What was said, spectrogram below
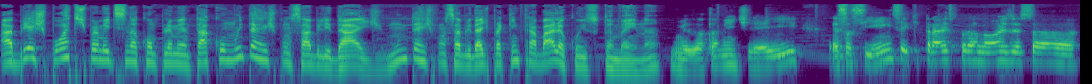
abrir as portas para a medicina complementar com muita responsabilidade, muita responsabilidade para quem trabalha com isso também, né? Exatamente. E aí essa ciência que traz para nós essa,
